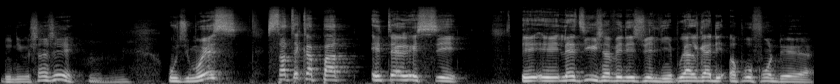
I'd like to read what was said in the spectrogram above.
de nous changer ou du moins ça t'est capable d'intéresser et, et les dirigeants vénézuéliens pour y regarder en profondeur,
